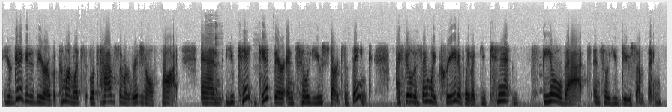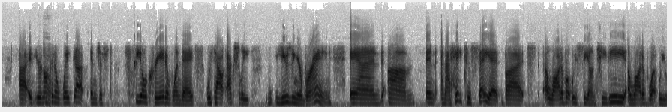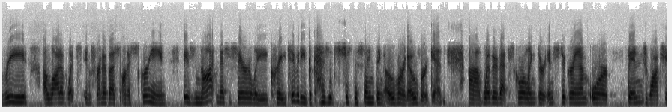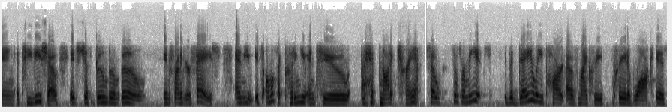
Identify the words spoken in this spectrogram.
you're going to get a zero, but come on, let's let's have some original thought. And you can't get there until you start to think. I feel the same way creatively. Like you can't feel that until you do something. Uh, it, you're not oh. going to wake up and just feel creative one day without actually using your brain. And um, and and I hate to say it, but a lot of what we see on TV, a lot of what we read, a lot of what's in front of us on a screen is not necessarily creativity because it's just the same thing over and over again. Uh, whether that's scrolling through Instagram or binge watching a TV show, it's just boom, boom, boom in front of your face, and you it's almost like putting you into a hypnotic trance. So so for me, it's the daily part of my cre- creative walk is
